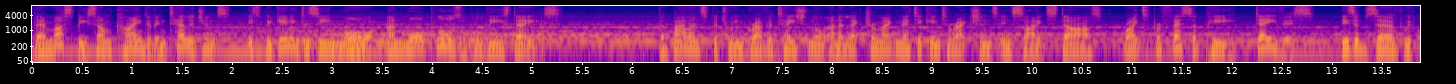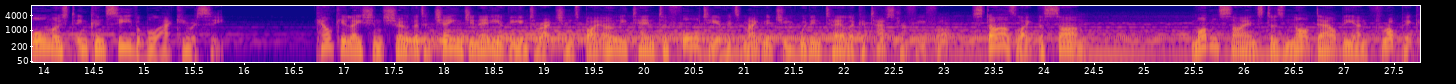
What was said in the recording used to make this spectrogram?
there must be some kind of intelligence, is beginning to seem more and more plausible these days. The balance between gravitational and electromagnetic interactions inside stars, writes Professor P. Davies, is observed with almost inconceivable accuracy. Calculations show that a change in any of the interactions by only 10 to 40 of its magnitude would entail a catastrophe for stars like the Sun. Modern science does not doubt the anthropic,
